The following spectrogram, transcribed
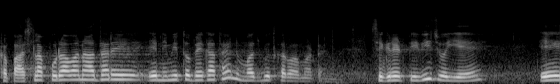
કે પાછલા પુરાવાના આધારે એ નિમિત્તો ભેગા થાય ને મજબૂત કરવા માટે. સિગરેટ પીવી જોઈએ. એ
